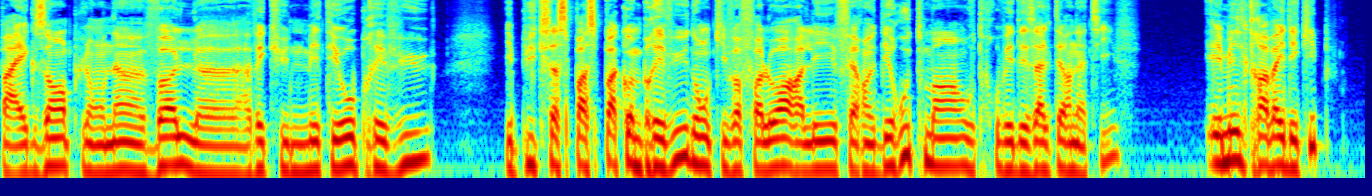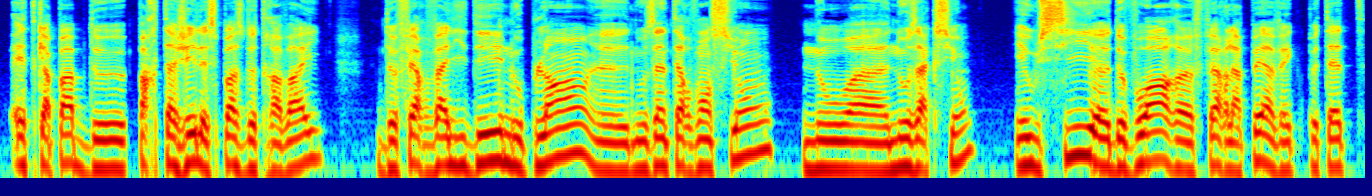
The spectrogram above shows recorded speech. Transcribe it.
Par exemple, on a un vol euh, avec une météo prévue et puis que ça se passe pas comme prévu, donc il va falloir aller faire un déroutement ou trouver des alternatives. Aimer le travail d'équipe, être capable de partager l'espace de travail, de faire valider nos plans, euh, nos interventions, nos, euh, nos actions, et aussi euh, devoir faire la paix avec peut-être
